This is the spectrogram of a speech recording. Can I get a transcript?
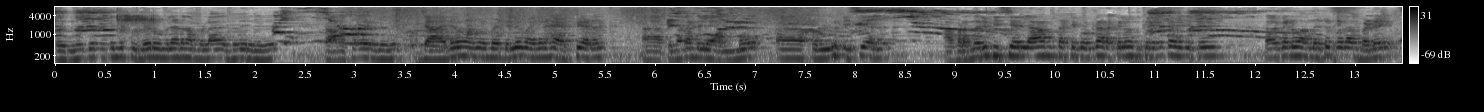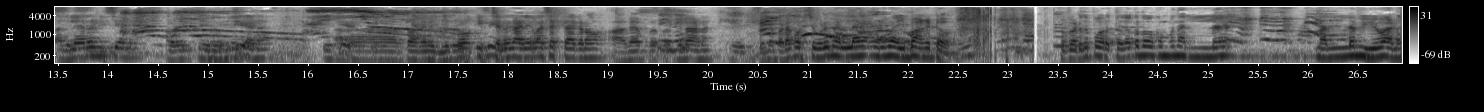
തൊട്ടിട്ട് പുതിയ റൂമിലാണ് നമ്മളെ ഇത് വരുന്നത്. താമസം വരുന്നത്. ജാനു ബെഡിൽ ഭയങ്കര ഹാപ്പിയാണ്. പിന്നെ കണ്ടില്ലേ അമ്മ ഫുള്ള് ബിസിയാണ് അവിടെ നിന്ന് ഒരു ബിസി എല്ലാം തട്ടിക്കൂട്ടി അടക്കലും ഒതുക്കലൊക്കെ കഴിഞ്ഞിട്ട് വന്നിട്ട് ഇപ്പോൾ അവിടെ അതിലേറെ ബിസിയാണ് അവിടെ ചെയ്തുകൊണ്ടിരിക്കുകയാണ് അപ്പൊ അങ്ങനെ ഇനിയിപ്പോ കിച്ചണും കാര്യങ്ങളൊക്കെ സെറ്റ് ആക്കണോ? ആകെ ഇതിലാണ്. പിന്നെ ഇവിടെ കുറച്ചുകൂടി നല്ല ഒരു വൈബാണ് കേട്ടോ ഇപ്പൊ ഇവിടുന്ന് പുറത്തേക്കൊക്കെ നോക്കുമ്പോ നല്ല നല്ല വ്യൂ ആണ്.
